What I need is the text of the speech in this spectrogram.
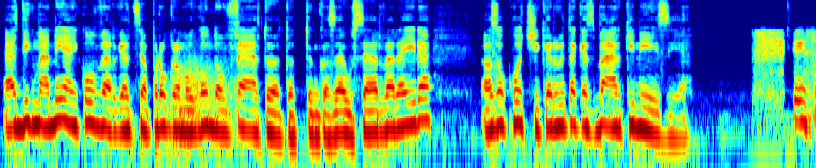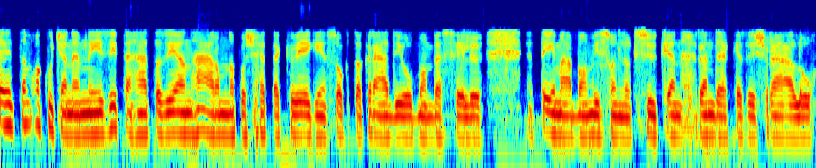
Eddig már néhány konvergencia programot gondolom feltöltöttünk az EU szervereire. Azok hogy sikerültek, ezt bárki nézi-e? Én szerintem a kutya nem nézi, tehát az ilyen háromnapos hetek végén szoktak rádióban beszélő témában viszonylag szűken rendelkezésre álló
